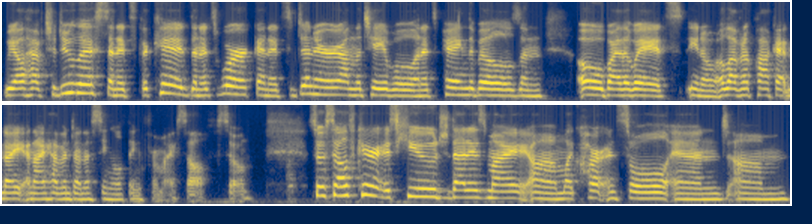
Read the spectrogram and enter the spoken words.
we all have to-do lists, and it's the kids, and it's work, and it's dinner on the table, and it's paying the bills, and oh, by the way, it's you know 11 o'clock at night, and I haven't done a single thing for myself. So, so self-care is huge. That is my um, like heart and soul, and um,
